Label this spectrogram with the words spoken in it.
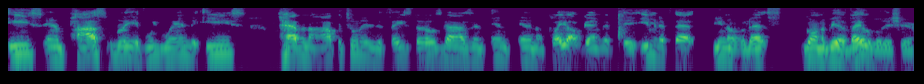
East, and possibly if we win the East, having an opportunity to face those guys in, in, in a playoff game, if, even if that, you know, that's going to be available this year.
